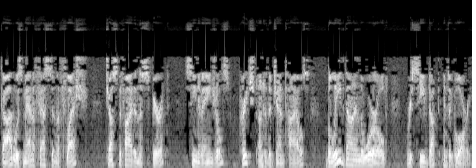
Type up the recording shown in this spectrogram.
God was manifest in the flesh, justified in the spirit, seen of angels, preached unto the Gentiles, believed on in the world, received up into glory."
